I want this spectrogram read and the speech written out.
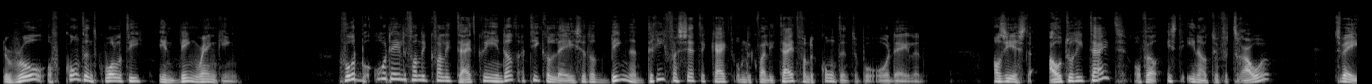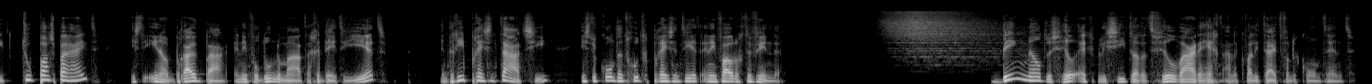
The Role of Content Quality in Bing Ranking. Voor het beoordelen van de kwaliteit kun je in dat artikel lezen dat Bing naar drie facetten kijkt om de kwaliteit van de content te beoordelen. Als eerste autoriteit, ofwel is de inhoud te vertrouwen. Twee, toepasbaarheid, is de inhoud bruikbaar en in voldoende mate gedetailleerd. En drie, presentatie, is de content goed gepresenteerd en eenvoudig te vinden. Bing meldt dus heel expliciet dat het veel waarde hecht aan de kwaliteit van de content.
